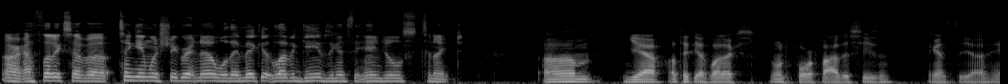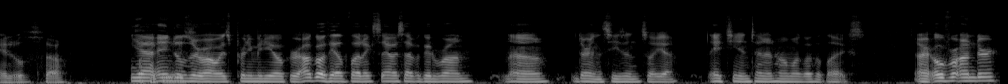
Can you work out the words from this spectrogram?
All right, Athletics have a 10 game win streak right now. Will they make it 11 games against the Angels tonight? Um, yeah, I'll take the Athletics. Won four or five this season against the uh, Angels. So Yeah, Angels are always pretty mediocre. I'll go with the Athletics. They always have a good run uh, during the season. So yeah, 18 and 10 at home. I'll go with Athletics. All right, over under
